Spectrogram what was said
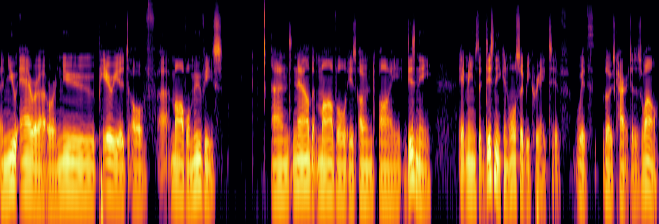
a new era or a new period of uh, Marvel movies. And now that Marvel is owned by Disney, it means that Disney can also be creative with those characters as well.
